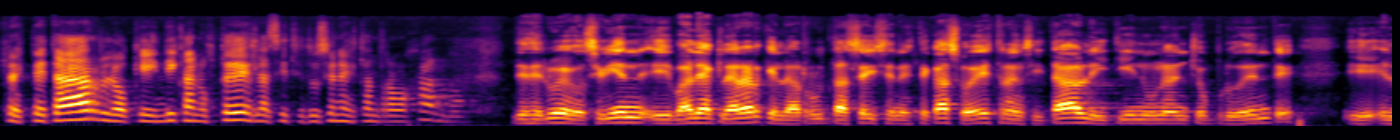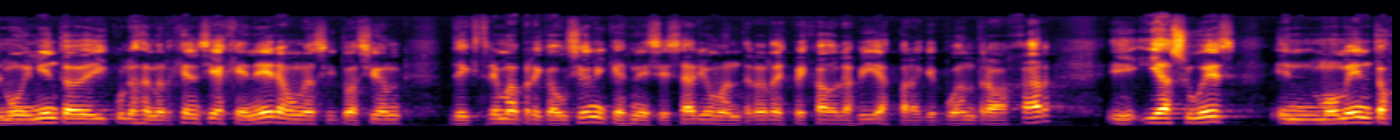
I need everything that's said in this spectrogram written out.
respetar lo que indican ustedes, las instituciones que están trabajando. Desde luego, si bien eh, vale aclarar que la Ruta 6 en este caso es transitable y tiene un ancho prudente, eh, el movimiento de vehículos de emergencia genera una situación de extrema precaución y que es necesario mantener despejadas las vías para que puedan trabajar eh, y a su vez en momentos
